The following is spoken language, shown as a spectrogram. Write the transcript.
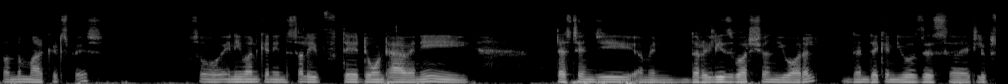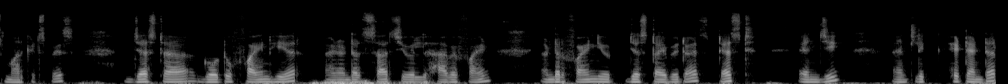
from the market space. So anyone can install if they don't have any testng I mean the release version URL then they can use this uh, Eclipse market space. Just uh, go to find here and under search you will have a find. Under find you just type it as test ng and click hit enter.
